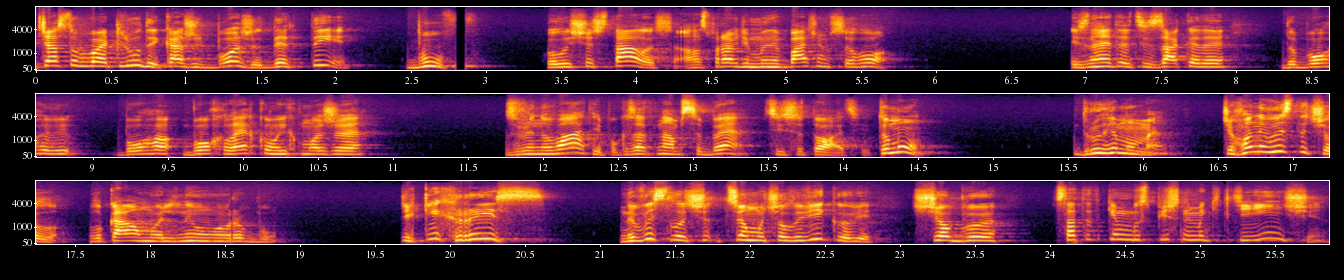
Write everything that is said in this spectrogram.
Часто бувають люди і кажуть, Боже, де ти був, коли щось сталося? А насправді ми не бачимо всього. І знаєте, ці закиди до Бога, Бога Бог легко їх може зруйнувати і показати нам себе в цій ситуації. Тому, другий момент. Чого не вистачило лукавому і лінивому рабу? Яких рис не вистачило цьому чоловікові, щоб стати таким успішним, як і ті інші?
